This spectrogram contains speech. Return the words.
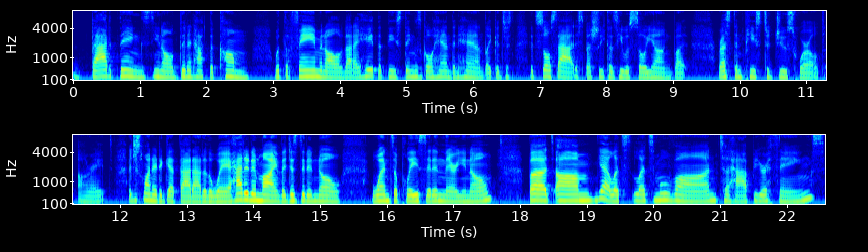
bad things, you know, didn't have to come with the fame and all of that. I hate that these things go hand in hand. Like it just it's so sad, especially cuz he was so young, but rest in peace to Juice WRLD, all right? I just wanted to get that out of the way. I had it in mind. I just didn't know when to place it in there, you know? But um, yeah, let's let's move on to happier things.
